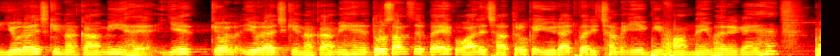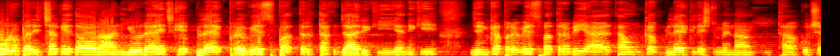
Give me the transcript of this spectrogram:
यूराइज की नाकामी है। ये केवल यूराइज की नाकामी है। दो साल से बैक वाले छात्रों के यूराइज परीक्षा में एक भी फॉर्म नहीं भरे गए हैं। पूर्व परीक्षा के दौरान यूराइज के ब्लैक प्रवेश पत्र तक जारी की यानी कि जिनका प्रवेश पत्र भी आया था, उनका ब्लैक लिस्ट में नाम था कुछ।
